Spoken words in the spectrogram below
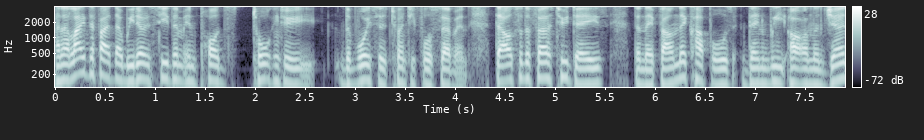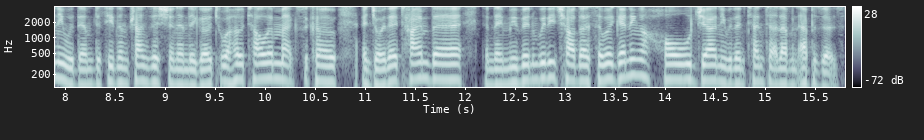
And I like the fact that we don't see them in pods talking to the voices 24 7. That was for the first two days. Then they found their couples. Then we are on a journey with them to see them transition and they go to a hotel in Mexico, enjoy their time there. Then they move in with each other. So we're getting a whole journey within 10 to 11 episodes.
